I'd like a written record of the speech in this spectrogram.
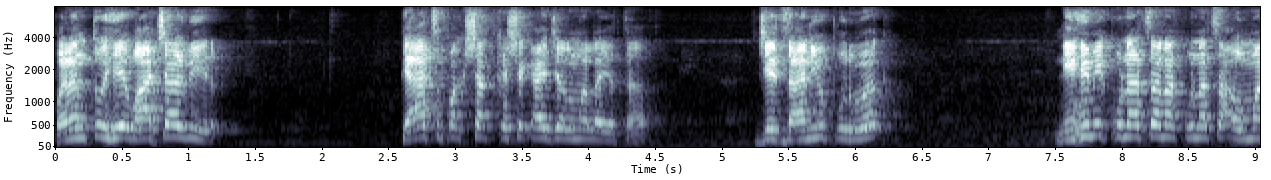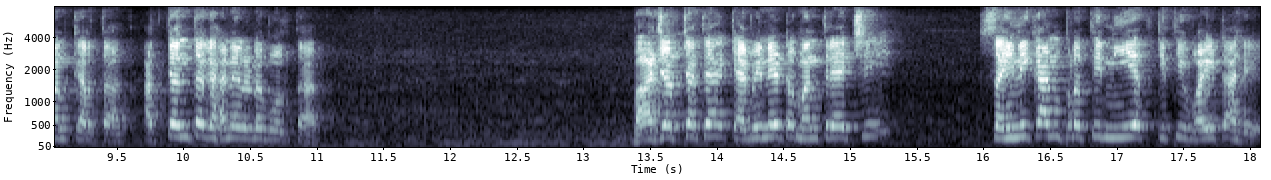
परंतु हे वाचाळवीर त्याच पक्षात कसे काय जन्माला येतात? जे जाणीवपूर्वक नेहमी कुणाचा ना कुणाचा अवमान करतात अत्यंत घाणेरडं बोलतात. भाजपच्या त्या कॅबिनेट मंत्र्याची सैनिकांप्रती नियत किती वाईट आहे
